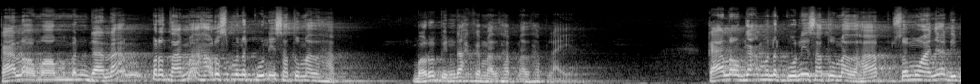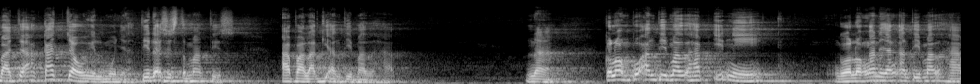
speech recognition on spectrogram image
Kalau mau mendalam pertama harus menekuni satu madhab. Baru pindah ke madhab-madhab lain. Kalau nggak menekuni satu madhab semuanya dibaca kacau ilmunya. Tidak sistematis. Apalagi anti madhab nah kelompok anti madhab ini golongan yang anti madhab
